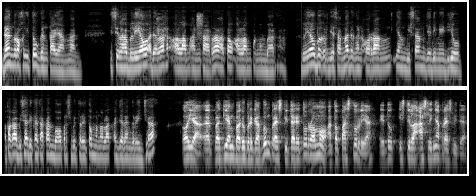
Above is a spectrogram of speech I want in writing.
dan roh itu gentayangan. Istilah beliau adalah alam antara atau alam pengembara. Beliau bekerja sama dengan orang yang bisa menjadi medium. Apakah bisa dikatakan bahwa presbiter itu menolak ajaran gereja? Oh ya, bagi yang baru bergabung, presbiter itu romo atau pastor ya. Itu istilah aslinya presbiter.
